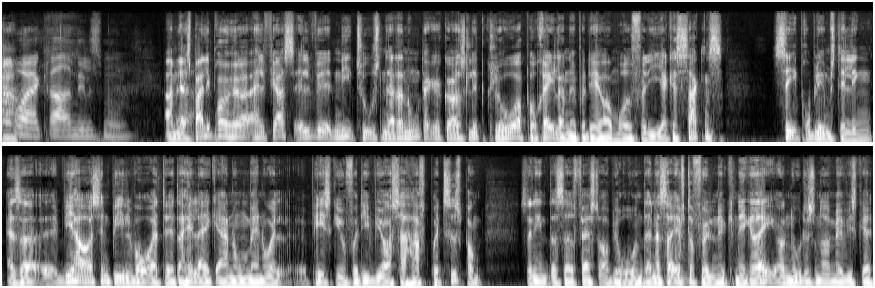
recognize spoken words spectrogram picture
Ja. hvor jeg græd en lille smule. Jamen, lad os bare lige prøve at høre. 70 11 9000, er der nogen, der kan gøre os lidt klogere på reglerne på det her område? Fordi jeg kan sagtens se problemstillingen. Altså, øh, vi har også en bil, hvor at, øh, der heller ikke er nogen manuel øh, p-skive, fordi vi også har haft på et tidspunkt sådan en, der sad fast op i ruden. Den er så efterfølgende knækket af, og nu er det sådan noget med, at vi skal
